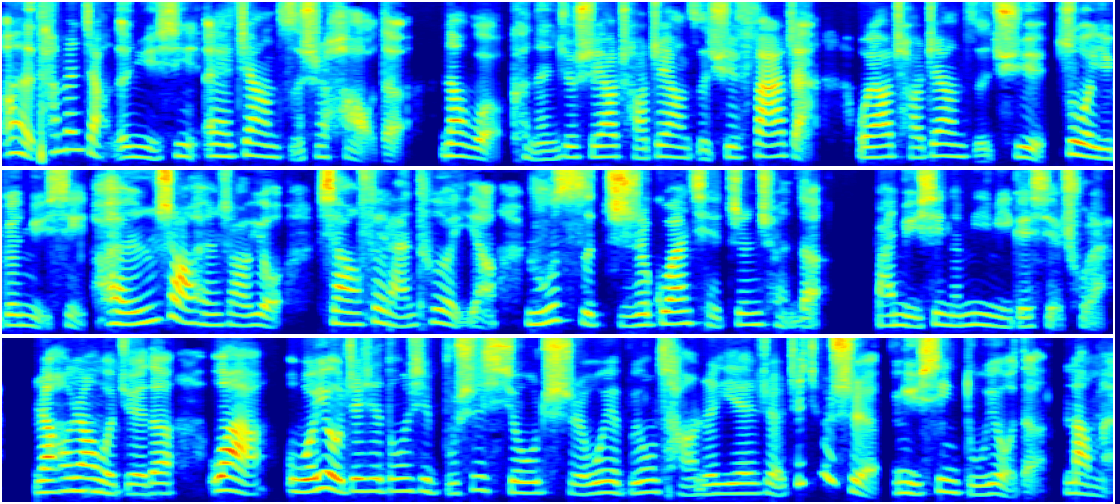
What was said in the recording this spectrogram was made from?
哎，他们讲的女性，哎，这样子是好的，那我可能就是要朝这样子去发展，我要朝这样子去做一个女性。很少很少有像费兰特一样如此直观且真诚的把女性的秘密给写出来，然后让我嗯觉得，哇，我有这些东西不是羞耻，我也不用藏着掖着，这就是女性独有的浪漫。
